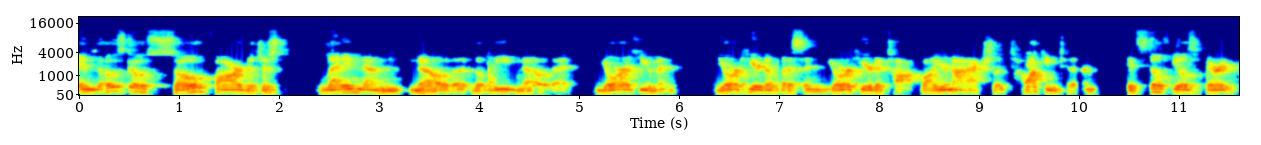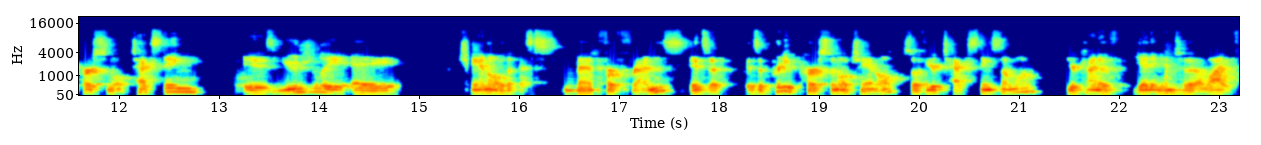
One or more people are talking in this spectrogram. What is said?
and those go so far to just letting them know, the, the yeah. lead know that you're a human, you're here to listen, you're here to talk while you're not actually talking yeah. to them. It still feels very personal. Texting is usually a channel that's meant for friends. It's a it's a pretty personal channel. So if you're texting someone, you're kind of getting into their life.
